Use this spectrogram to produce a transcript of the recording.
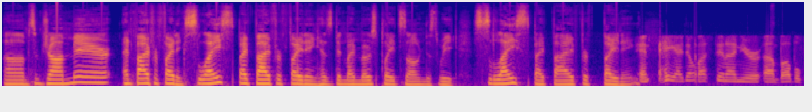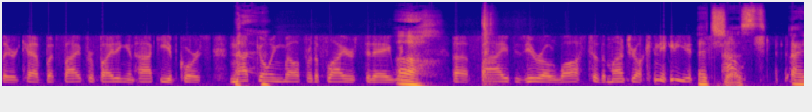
Um, some John Mayer and Five for Fighting. Slice by Five for Fighting has been my most played song this week. Slice by Five for Fighting. And hey, I don't bust in on your uh, bubble there, Kev, but five for fighting and hockey, of course, not going well for the Flyers today. Which, Ugh. uh, 5-0 loss to the Montreal Canadiens. It's just. I,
